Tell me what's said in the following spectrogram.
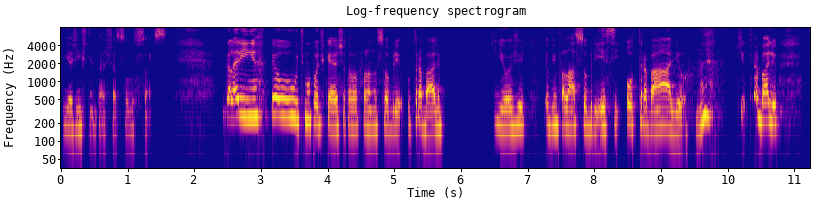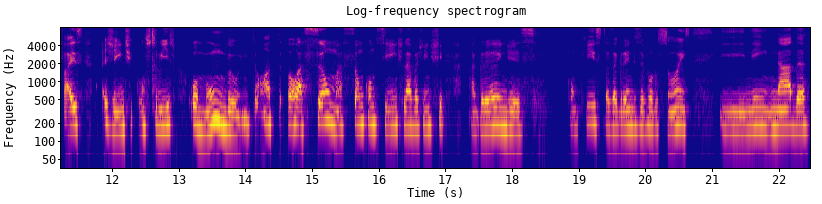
e a gente tentar achar soluções. Galerinha, eu, o último podcast eu estava falando sobre o trabalho e hoje eu vim falar sobre esse o trabalho, né? Que o trabalho faz a gente construir o mundo. Então, a, a ação, uma ação consciente, leva a gente a grandes conquistas, a grandes evoluções e nem nada,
